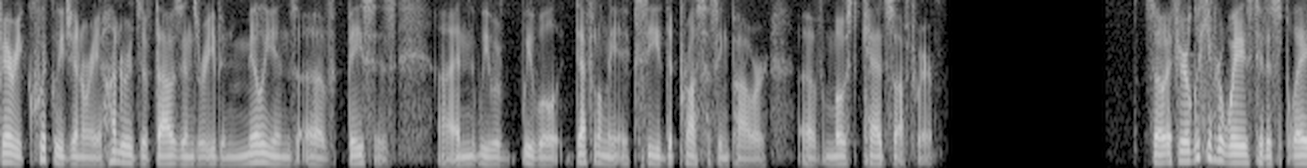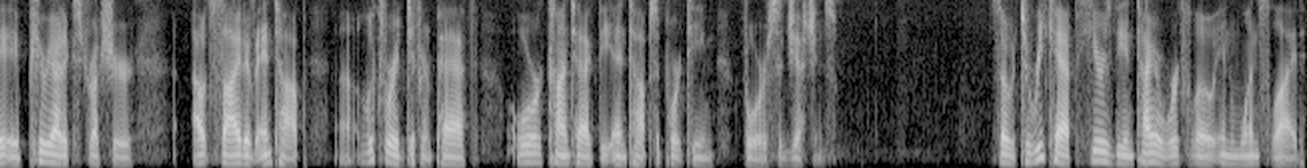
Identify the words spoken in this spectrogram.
very quickly generate hundreds of thousands or even millions of faces. Uh, and we, we will definitely exceed the processing power of most CAD software. So if you're looking for ways to display a periodic structure outside of NTOP, uh, look for a different path or contact the NTOP support team for suggestions. So to recap, here's the entire workflow in one slide.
